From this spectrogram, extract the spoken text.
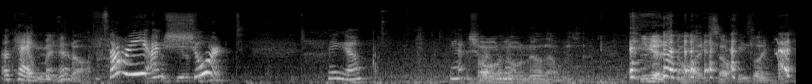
Cut Okay. my head off. Sorry, I'm short. There you go. Yeah, short. Oh no, no, that wasn't good. You guys don't like selfies like that.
